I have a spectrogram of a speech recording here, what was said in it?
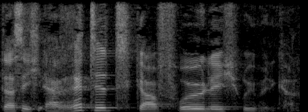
dass ich errettet gar fröhlich rühmen kann.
